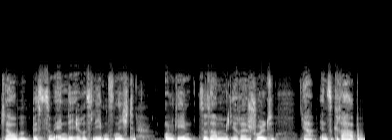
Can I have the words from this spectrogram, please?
glauben bis zum Ende ihres Lebens nicht und gehen zusammen mit ihrer Schuld ja ins Grab.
